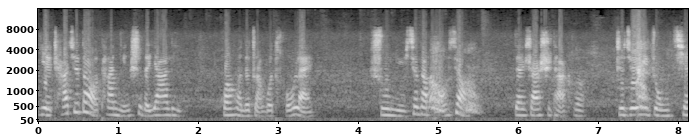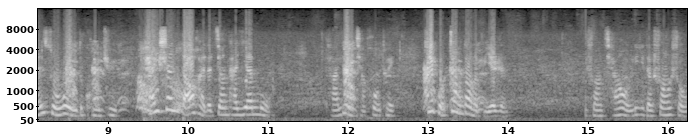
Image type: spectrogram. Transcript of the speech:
也察觉到他凝视的压力，缓缓地转过头来。淑女向他咆哮，三莎·史塔克只觉一种前所未有的恐惧排山倒海地将他淹没。他踉跄后退，结果撞到了别人。一双强有力的双手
